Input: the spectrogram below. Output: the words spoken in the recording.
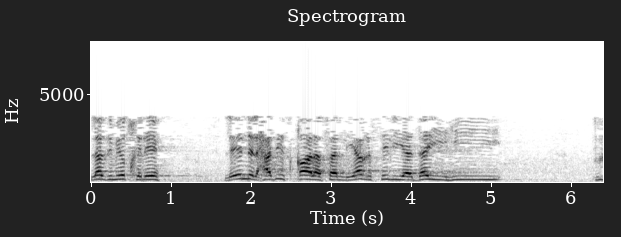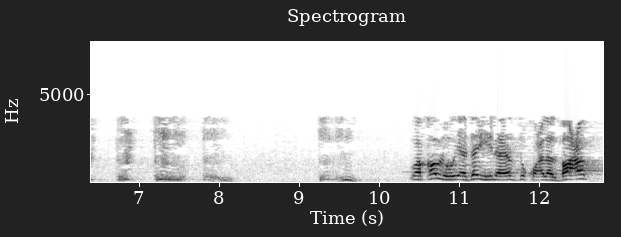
لازم يدخل إيه؟ لأن الحديث قال فليغسل يديه. وقوله يديه لا يصدق على البعض.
